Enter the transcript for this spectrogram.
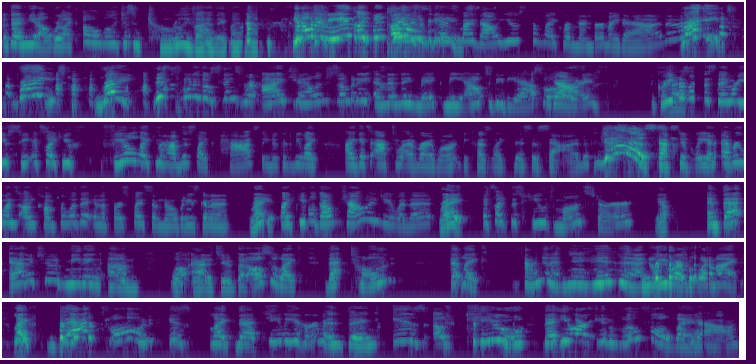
But then, you know, we're like, oh, well, it doesn't totally violate my values. you know what I mean? Like, we play Oh, all it's these against games. my values to like remember my dad. Right, right, right. This is one of those things where I challenge somebody and then they make me out to be the asshole, Yeah. right? Grief Right. is like this thing where you see it's like you feel like you have this like past that you just get to be like, I get to act however I want because like this is sad. Yes. Objectively, and everyone's uncomfortable with it in the first place, so nobody's gonna Right, like people don't challenge you with it. right. It's like this huge monster. Yep. And that attitude, meaning, um, well, attitude, but also like that tone that, like, I'm gonna, I know you are, but what am I? Like, that tone is like that Pee Wee Herman thing is a cue that you are in willful land. Yeah.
